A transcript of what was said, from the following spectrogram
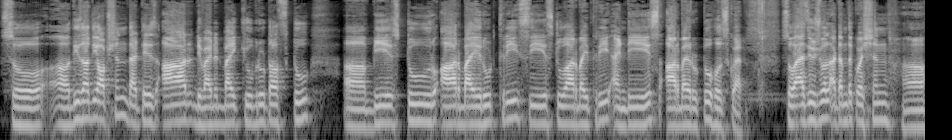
So uh, these are the options that is r divided by cube root of 2. Uh, B is 2r by root 3, C is 2r by 3 and D is r by root 2 whole square. So as usual attempt the question, uh,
